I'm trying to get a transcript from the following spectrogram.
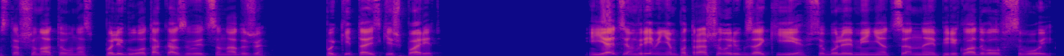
старшина-то у нас полиглот, оказывается, надо же. По-китайски шпарит. Я тем временем потрошил рюкзаки, все более-менее ценное перекладывал в свой.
